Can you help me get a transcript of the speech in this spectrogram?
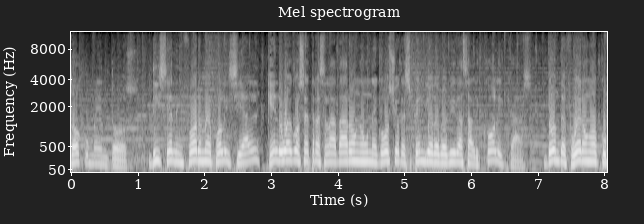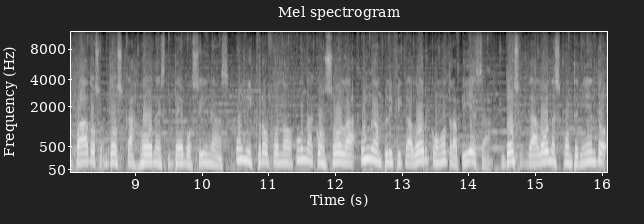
documentos. Dice el informe policial que luego se trasladaron a un negocio de expendio de bebidas alcohólicas, donde fueron ocupados dos cajones de bocinas, un micrófono, una consola, un amplificador con otra pieza, dos galones conteniendo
